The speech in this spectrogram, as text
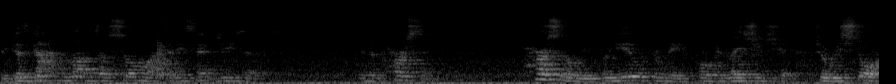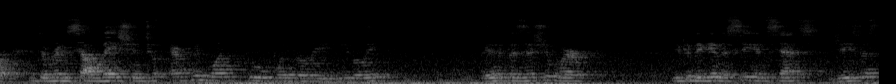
because God loves us so much that he sent Jesus in the person, personally for you and for me, for relationship, to restore, and to bring salvation to everyone who would believe. Do you believe? Are you in a position where you can begin to see and sense Jesus,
